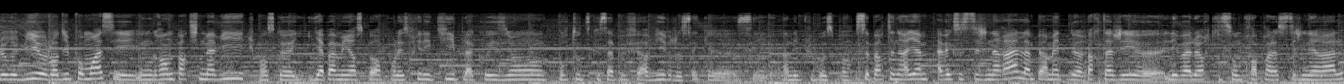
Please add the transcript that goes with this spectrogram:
Le rugby aujourd'hui pour moi c'est une grande partie de ma vie. Je pense qu'il n'y a pas meilleur sport pour l'esprit d'équipe, la cohésion, pour tout ce que ça peut faire vivre. Je sais que c'est un des plus beaux sports. Ce partenariat avec Société Générale me permettre de partager les valeurs qui sont propres à la Société Générale,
